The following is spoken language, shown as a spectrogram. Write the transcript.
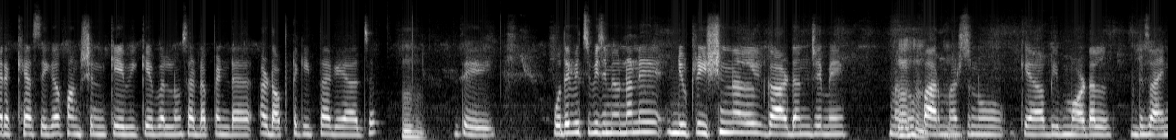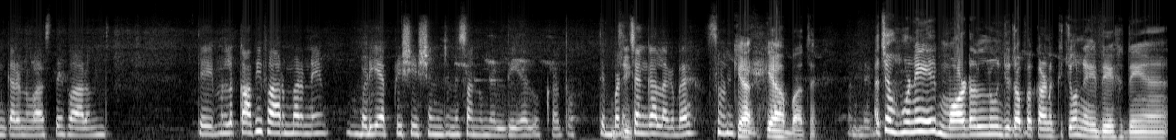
ਰੱਖਿਆ ਸੀਗਾ ਫੰਕਸ਼ਨ ਕੇਵੀਕੇ ਵੱਲੋਂ ਸਾਡਾ ਪਿੰਡ ਅਡਾਪਟ ਕੀਤਾ ਗਿਆ ਅੱਜ। ਤੇ ਉਹਦੇ ਵਿੱਚ ਵੀ ਜਿਵੇਂ ਉਹਨਾਂ ਨੇ ਨਿਊਟ੍ਰੀਸ਼ਨਲ ਗਾਰਡਨ ਜਿਵੇਂ ਮਤਲਬ ਫਾਰਮਰਸ ਨੂੰ ਕਿਹਾ ਵੀ ਮਾਡਲ ਡਿਜ਼ਾਈਨ ਕਰਨ ਵਾਸਤੇ ਫਾਰਮ ਤੇ ਮਤਲਬ ਕਾਫੀ ਫਾਰਮਰ ਨੇ ਬੜੀ ਐਪਰੀਸ਼ੀਏਸ਼ਨ ਜਿਵੇਂ ਸਾਨੂੰ ਮਿਲਦੀ ਹੈ ਲੋਕਾਂ ਤੋਂ ਤੇ ਬੜਾ। ਚੰਗਾ ਲੱਗਦਾ ਹੈ ਸੁਣ ਕੀ। ਕੇ ਕੀ ਬਾਤ ਹੈ। ਅੱਛਾ ਹੁਣ ਇਹ ਮਾਡਲ ਨੂੰ ਜਦੋਂ ਆਪਾਂ ਕਣਕ ਝੋਨੇ ਦੇਖਦੇ ਆਂ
